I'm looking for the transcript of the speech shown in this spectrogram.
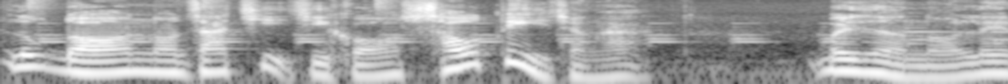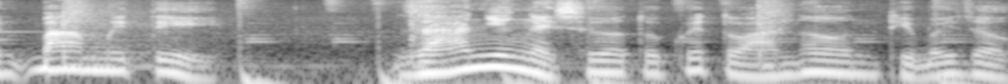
lúc đó nó giá trị chỉ có 6 tỷ chẳng hạn, bây giờ nó lên 30 tỷ. Giá như ngày xưa tôi quyết toán hơn thì bây giờ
